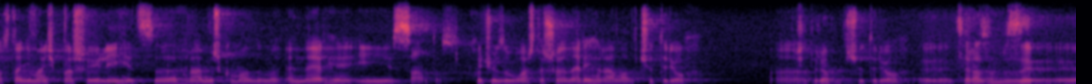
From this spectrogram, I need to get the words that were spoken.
Останній матч першої ліги це гра між командами Енергія і Сантос. Хочу зауважити, що Енергія грала в чотирьох Е, Чотирьох? В чотирьох. Е, Це разом з е,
